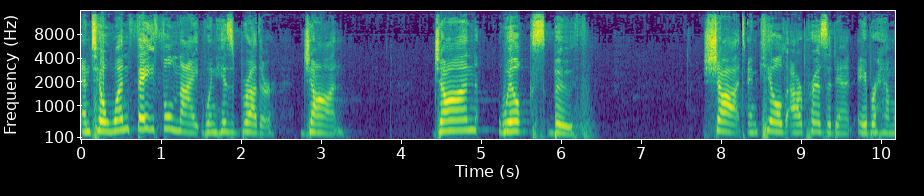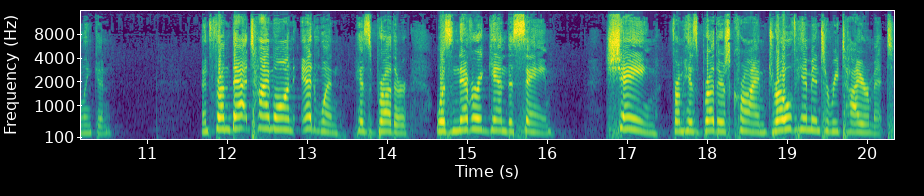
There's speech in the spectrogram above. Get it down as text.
until one fateful night when his brother, John, John Wilkes Booth, shot and killed our president, Abraham Lincoln. And from that time on, Edwin, his brother, was never again the same. Shame from his brother's crime drove him into retirement.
